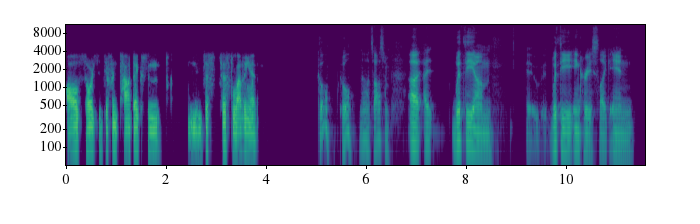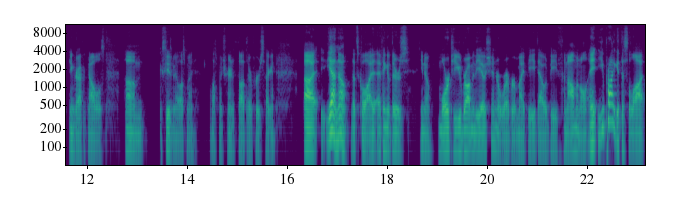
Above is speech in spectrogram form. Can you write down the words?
all sorts of different topics, and just just loving it. Cool, cool. No, it's awesome. Uh, I, with the um, eh, with the increase like in in graphic novels, um, excuse me, I lost my lost my train of thought there for a second. Uh, yeah, no, that's cool. I, I think if there's you know more to you brought me the ocean or wherever it might be, that would be phenomenal. And you probably get this a lot,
